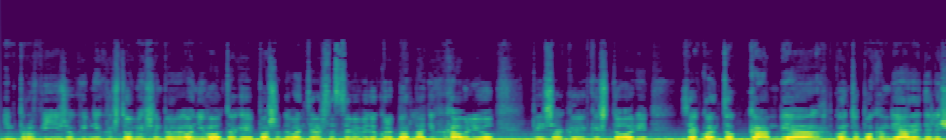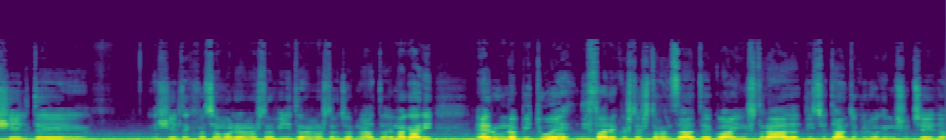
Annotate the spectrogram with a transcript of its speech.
improvviso, quindi questo mi è sempre ogni volta che passo davanti alla stazione e vedo quel bar là dico cavoli, oh, pensa che, che storie, cioè quanto cambia, quanto può cambiare delle scelte le scelte che facciamo nella nostra vita, nella nostra giornata. E magari ero un abitué di fare queste stronzate qua in strada, dice tanto che quello che mi succeda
